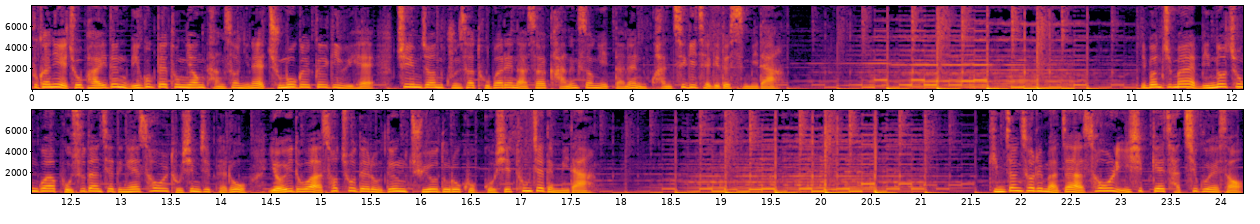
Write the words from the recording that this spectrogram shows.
북한이 조 바이든 미국 대통령 당선인의 주목을 끌기 위해 취임 전 군사 도발에 나설 가능성이 있다는 관측이 제기됐습니다. 이번 주말 민노총과 보수단체 등의 서울 도심 집회로 여의도와 서초대로 등 주요 도로 곳곳이 통제됩니다. 김장철을 맞아 서울 20개 자치구에서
